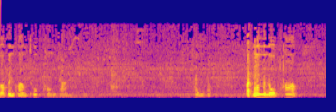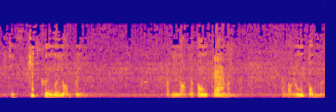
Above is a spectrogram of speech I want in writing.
ก็เป็นความทุกข์ของฉันใช่ไหมครับปัจจุบันมโนภาพที่คิดขึ้นไม่ยอมเปลี่ยนปัจจุบันเราจะต้องแก้มันเรารู้ปมมัน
